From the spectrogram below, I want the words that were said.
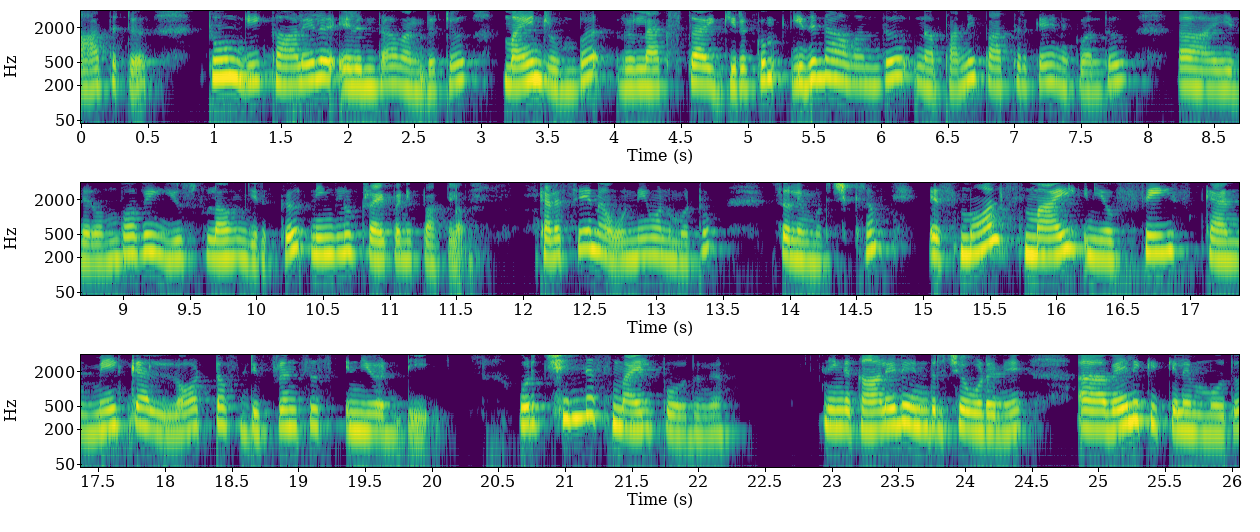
பார்த்துட்டு தூங்கி காலையில் எழுந்தால் வந்துட்டு மைண்ட் ரொம்ப ரிலாக்ஸ்டாக இருக்கும். இது நான் வந்து நான் பண்ணி பார்த்துருக்கேன். எனக்கு வந்து இது ரொம்பவே யூஸ்ஃபுல்லாகவும் இருக்குது நீங்களும் ட்ரை பண்ணி பார்க்கலாம். கடைசியாக நான் ஒன்றே ஒன்று மட்டும் சொல்லி முடிச்சுக்கிறேன். A small smile in your face can make a lot of differences in your day ஒரு சின்ன ஸ்மைல் போதுங்க. நீங்கள் காலையில் எந்திரிச்ச உடனே வேலைக்கு வேலைக்கு கிளம்பும்போது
